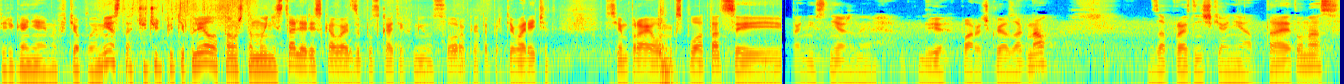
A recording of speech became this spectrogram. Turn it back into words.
Перегоняем их в теплое место. Чуть-чуть потеплело, потому что мы не стали рисковать запускать их в минус 40. Это противоречит всем правилам эксплуатации. Они снежные. Две парочку я загнал. За празднички они оттают у нас,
